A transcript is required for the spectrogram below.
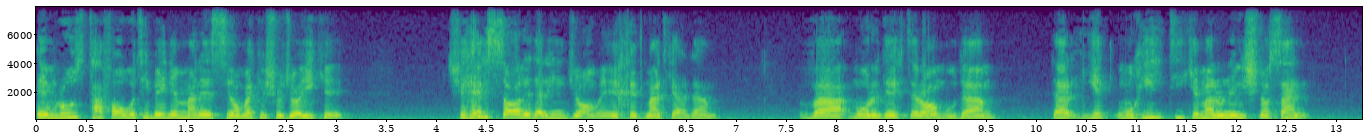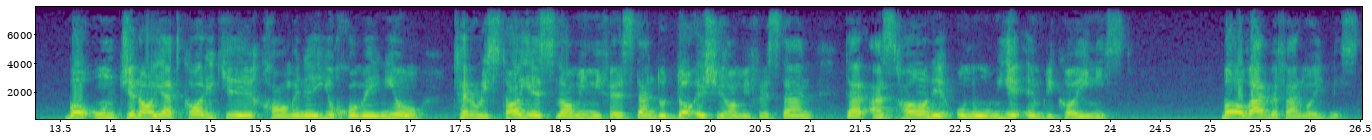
امروز تفاوتی بین من سیامک شجاعی که چهل سال در این جامعه خدمت کردم و مورد احترام بودم در یک محیطی که منو نمی‌شناسن با اون جنایتکاری که خامنه ای و خمینی و تروریست های اسلامی میفرستند و داعشی ها میفرستند در اذهان عمومی امریکایی نیست. باور بفرمایید نیست.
